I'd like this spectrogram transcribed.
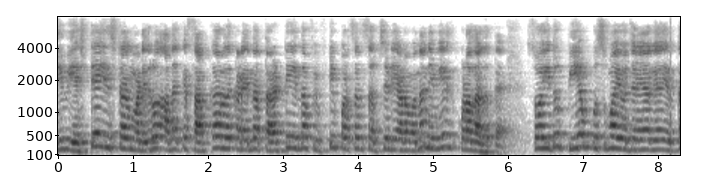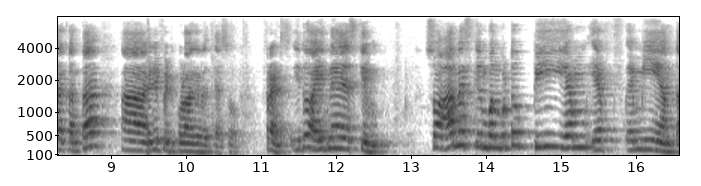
ನೀವು ಎಷ್ಟೇ ಇನ್ಸ್ಟಾಲ್ ಮಾಡಿದ್ರು ಅದಕ್ಕೆ ಸರ್ಕಾರದ ಕಡೆಯಿಂದ ತರ್ಟಿ ಇಂದ ಫಿಫ್ಟಿ ಪರ್ಸೆಂಟ್ ಸಬ್ಸಿಡಿ ಹಣವನ್ನ ನಿಮಗೆ ಕೊಡಲಾಗುತ್ತೆ. ಸೊ ಇದು ಪಿ ಎಂ ಕುಸುಮ ಯೋಜನೆಯಾಗಿ ಇರ್ತಕ್ಕಂಥ ಬೆನಿಫಿಟ್ಗಳಾಗಿರುತ್ತೆ ಸೊ ಫ್ರೆಂಡ್ಸ್ ಇದು ಐದನೇ ಸ್ಕೀಮ್ ಸೊ ಆರನೇ ಸ್ಕೀಮ್ ಬಂದ್ಬಿಟ್ಟು P M F M E ಅಂತ.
